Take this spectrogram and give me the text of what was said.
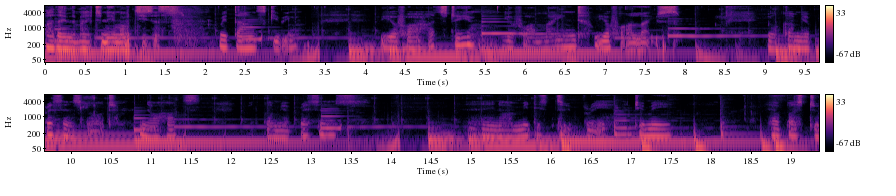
Father, in the mighty name of Jesus, with thanksgiving, we offer our hearts to you, we offer our mind, we offer our lives. Welcome your presence, Lord, in our hearts. Welcome your presence in our midst. to pray that you may help us to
